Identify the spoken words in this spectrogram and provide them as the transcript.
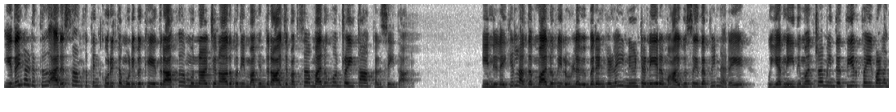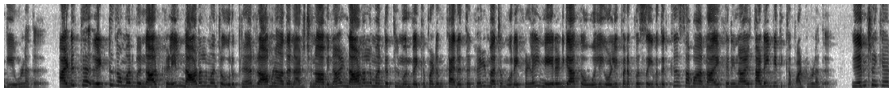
இதையடுத்து அரசாங்கத்தின் குறித்த முடிவுக்கு எதிராக முன்னாள் ஜனாதிபதி மகிந்த ராஜபக்ச மனு ஒன்றை தாக்கல் செய்தார். இந்நிலையில் அந்த மனுவில் உள்ள விவரங்களை நீண்ட நேரம் ஆய்வு செய்த பின்னரே உயர்நீதிமன்றம் இந்த தீர்ப்பை வழங்கியுள்ளது. அடுத்த எட்டு அமர்வு நாட்களில் நாடாளுமன்ற உறுப்பினர் ராமநாதன் அர்ஜுனாவினால் நாடாளுமன்றத்தில் முன்வைக்கப்படும் கருத்துக்கள் மற்றும் உரைகளை நேரடியாக ஒலி ஒளிபரப்பு செய்வதற்கு சபாநாயகரினால் தடை விதிக்கப்பட்டுள்ளது. இன்றைய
